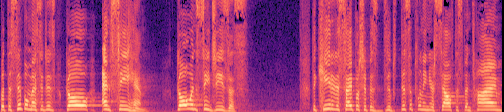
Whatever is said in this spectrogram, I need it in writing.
But the simple message is go and see him. Go and see Jesus. The key to discipleship is di- disciplining yourself to spend time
